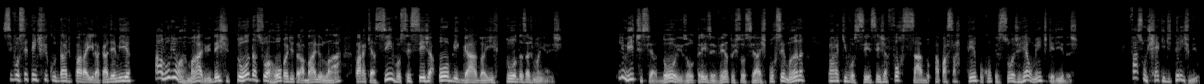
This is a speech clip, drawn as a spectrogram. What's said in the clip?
Se você tem dificuldade para ir à academia, alugue um armário e deixe toda a sua roupa de trabalho lá para que assim você seja obrigado a ir todas as manhãs. Limite-se a dois ou três eventos sociais por semana para que você seja forçado a passar tempo com pessoas realmente queridas. Faça um cheque de 3 mil,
